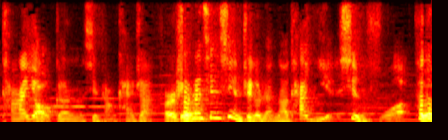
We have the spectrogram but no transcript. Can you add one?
他要跟信长开战。而上杉谦信这个人呢，他也信佛，他的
